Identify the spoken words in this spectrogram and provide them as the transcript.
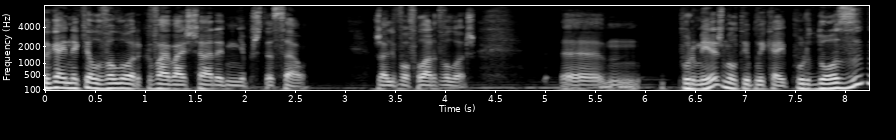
peguei naquele valor que vai baixar a minha prestação já lhe vou falar de valores, uh, por mês, multipliquei por 12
